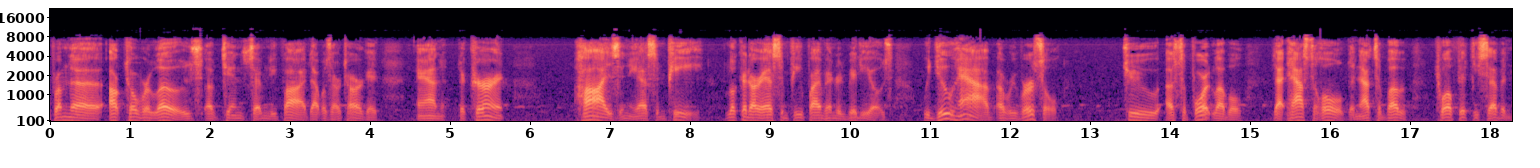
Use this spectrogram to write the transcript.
from the October lows of 1075, that was our target, and the current highs in the S&P. Look at our S&P 500 videos. We do have a reversal to a support level that has to hold, and that's above 1257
